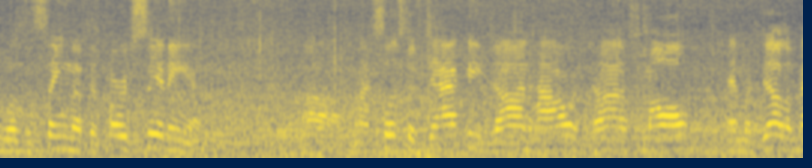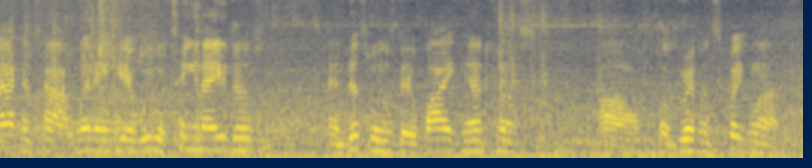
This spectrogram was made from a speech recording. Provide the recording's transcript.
was the scene of the first sit-in. Uh, my sister Jackie, John Howard, John Small, and Magella McIntyre went in here. We were teenagers, and this was the white entrance uh, for Griffin's Quick Lunch.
